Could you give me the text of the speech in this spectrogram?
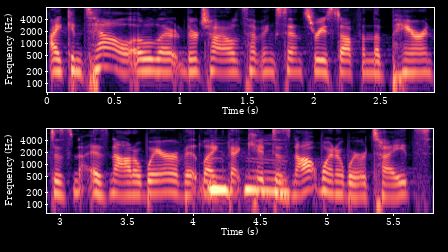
I can tell, oh, their, their child's having sensory stuff, and the parent is is not aware of it. Like that kid does mm-hmm. not want to wear tights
